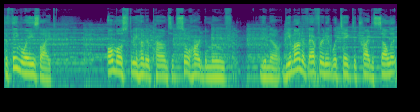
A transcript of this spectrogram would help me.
The thing weighs like almost 300 pounds. It's so hard to move. You know, the amount of effort it would take to try to sell it,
